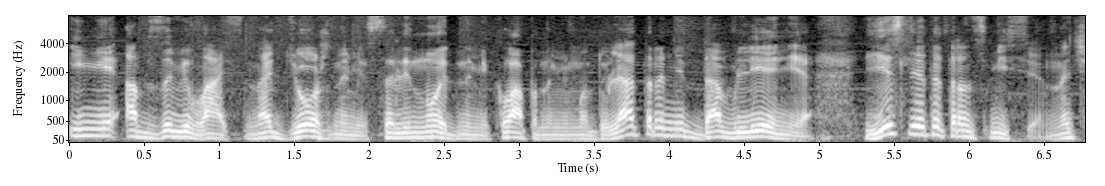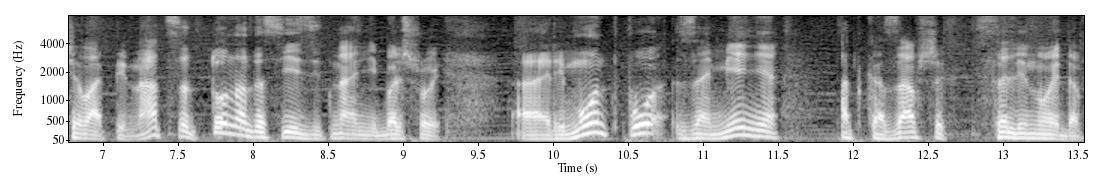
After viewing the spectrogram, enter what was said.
и не обзавелась надежными соленоидными клапанами-модуляторами давления. Если эта трансмиссия начала пинаться, то надо съездить на небольшой э, ремонт по замене отказавших соленоидов.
